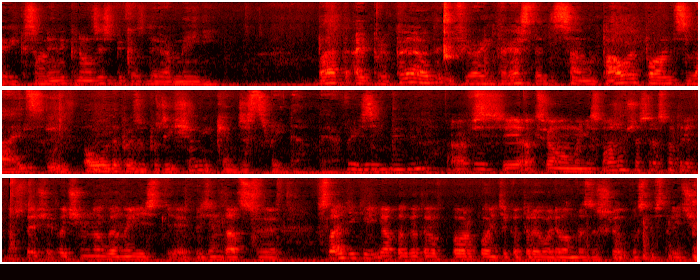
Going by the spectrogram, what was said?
Ericksonian hypnosis because there are many. But I prepared, if you are interested, some PowerPoint slides with all the presupposition. You can just read them. They are very simple. А Все аксиомы мы не сможем сейчас рассмотреть, потому что еще очень много, но есть э, презентацию слайдики, я подготовил в PowerPoint, которые Оля вам разошлет после встречи.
